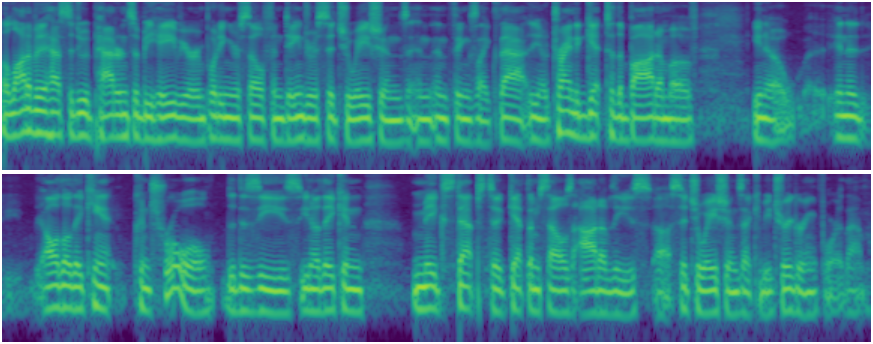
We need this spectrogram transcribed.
a lot of it has to do with patterns of behavior and putting yourself in dangerous situations and, and things like that you know trying to get to the bottom of you know in a although they can't control the disease, you know, they can make steps to get themselves out of these uh, situations that can be triggering for them.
